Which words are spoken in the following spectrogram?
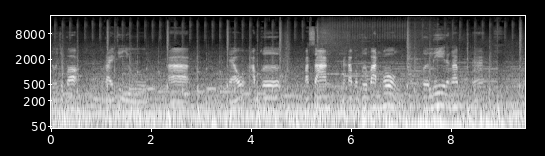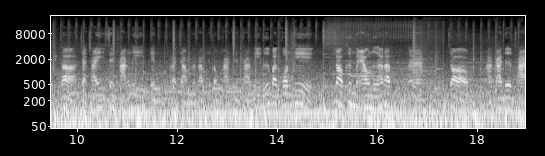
โดยเฉพาะใครที่อยู่แถวอำเภอปะซางนะครับอำเภอบ้านโฮ่งอำเภอลี่นะครับนะ ก็จะใช้เส้นทางนี้เป็นประจำนะครับ จะต้องผ่านเส้นทางนี้หรือบางคนที่ชอบขึ้นมาแอลเหนือครับนะชอบอาการเดินทาง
